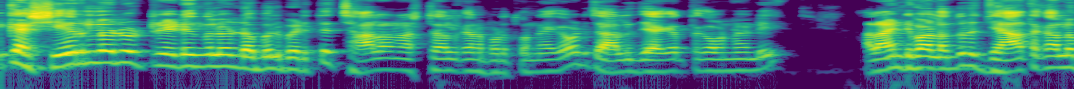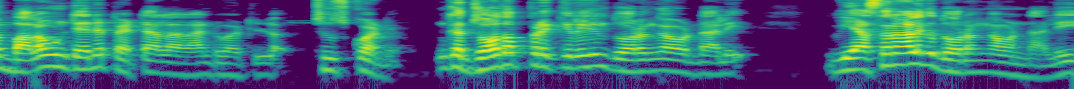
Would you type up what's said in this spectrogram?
ఇక షేర్లోనూ ట్రేడింగ్లో డబ్బులు పెడితే చాలా నష్టాలు కనపడుతున్నాయి కాబట్టి చాలా జాగ్రత్తగా ఉండండి. అలాంటి వాళ్ళందరూ జాతకాల్లో బలం ఉంటేనే పెట్టాలి అలాంటి వాటిల్లో. చూసుకోండి. ఇంకా జోద ప్రక్రియలకు దూరంగా ఉండాలి. వ్యసనాలకు దూరంగా ఉండాలి.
